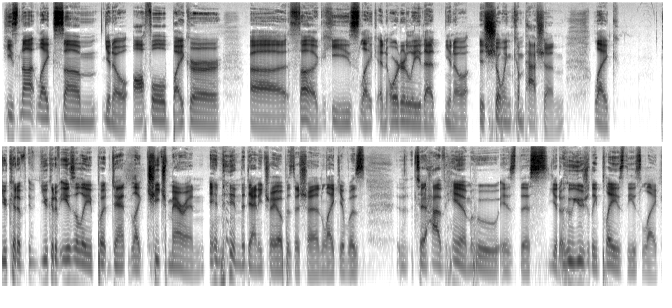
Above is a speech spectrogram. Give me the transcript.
He's not like some you know awful biker uh, thug. He's like an orderly that you know is showing compassion. Like you could have you could have easily put Dan like Cheech Marin in in the Danny Trejo position. Like it was to have him who is this you know who usually plays these like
